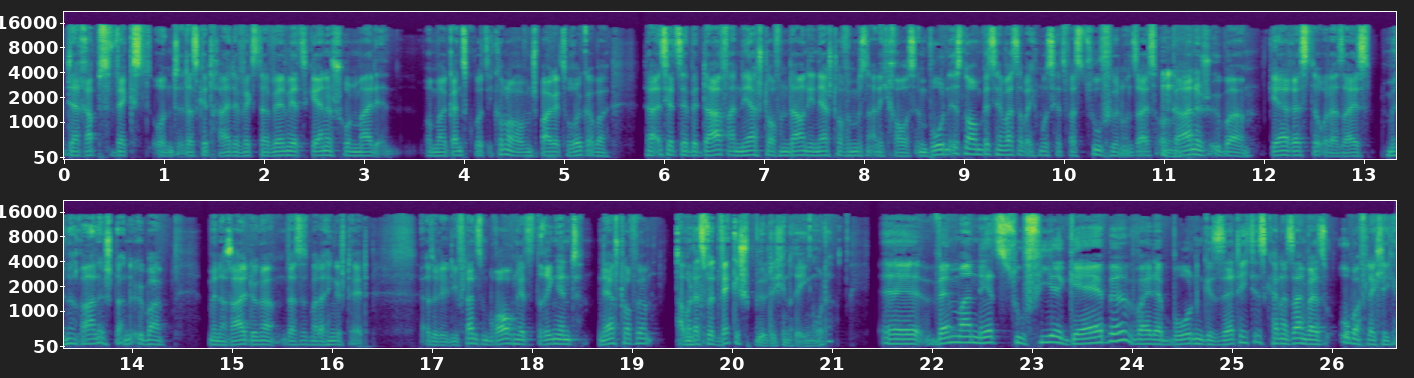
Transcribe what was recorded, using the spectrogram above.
der Raps wächst und das Getreide wächst. Da wären wir jetzt gerne schon mal, um mal ganz kurz, ich komme noch auf den Spargel zurück, aber da ist jetzt der Bedarf an Nährstoffen da und die Nährstoffe müssen eigentlich raus. Im Boden ist noch ein bisschen was, aber ich muss jetzt was zuführen und sei es mhm. organisch mhm. über Gärreste oder sei es mineralisch dann über Mineraldünger, das ist mal dahingestellt. Also die, die Pflanzen brauchen jetzt dringend Nährstoffe. Aber das wird weggespült durch den Regen, oder? Äh, wenn man jetzt zu viel gäbe, weil der Boden gesättigt ist, kann das sein, weil es oberflächlich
